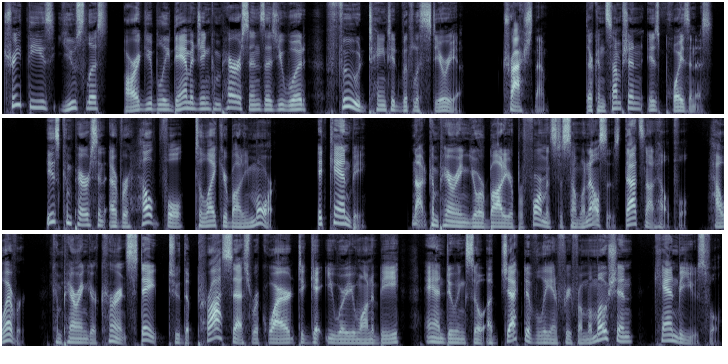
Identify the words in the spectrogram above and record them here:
Treat these useless, arguably damaging comparisons as you would food tainted with listeria. Trash them. Their consumption is poisonous. Is comparison ever helpful to like your body more? It can be. Not comparing your body or performance to someone else's, that's not helpful. However, comparing your current state to the process required to get you where you want to be and doing so objectively and free from emotion can be useful.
